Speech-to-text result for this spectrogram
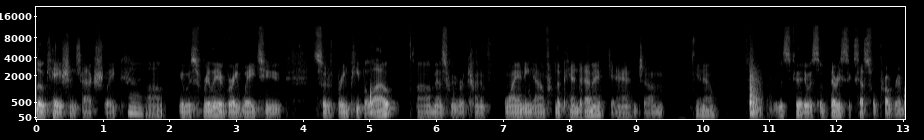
locations, actually. Mm. Um, it was really a great way to sort of bring people out um, as we were kind of winding down from the pandemic. And, um, you know, it was good. It was a very successful program.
